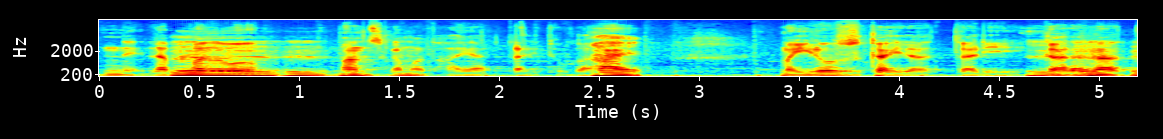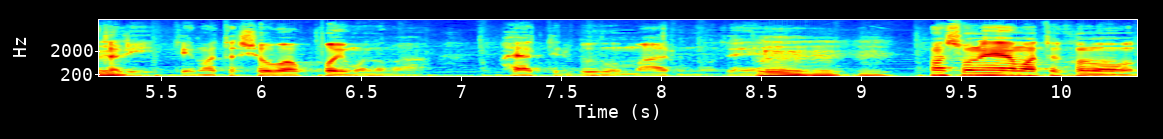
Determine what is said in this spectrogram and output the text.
ねラッパのパンツがまた流行ったりとか、はい、まあ、色使いだったり柄だったりってまた昭和っぽいものが流行ってる部分もあるので、まあ、その辺はまたこの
